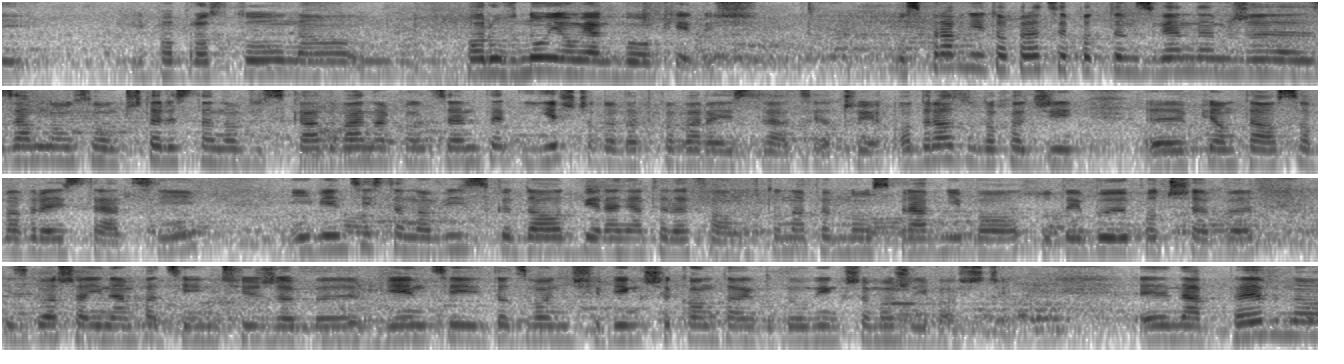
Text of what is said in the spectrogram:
i, i po prostu no, porównują jak było kiedyś. Usprawni to pracę pod tym względem, że za mną są cztery stanowiska, dwa na call center i jeszcze dodatkowa rejestracja, czyli od razu dochodzi y, piąta osoba w rejestracji i więcej stanowisk do odbierania telefonów. To na pewno usprawni, bo tutaj były potrzeby i zgłaszali nam pacjenci, żeby więcej dodzwonić się, większy kontakt, były większe możliwości. Y, Na pewno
